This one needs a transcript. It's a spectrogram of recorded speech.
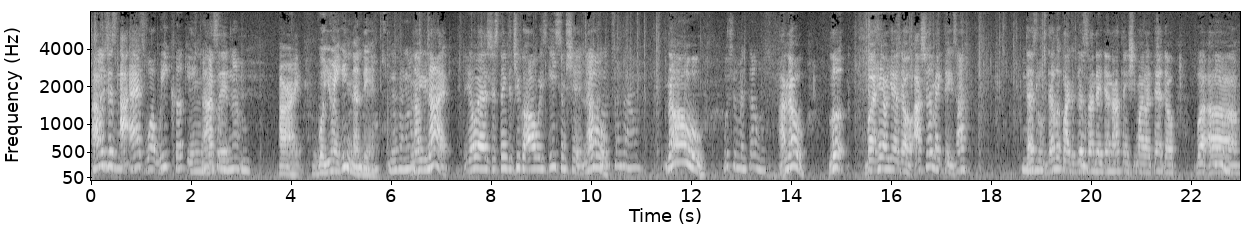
I was just, I asked what we cooking. I'm I said, nothing. all right. Well, you ain't eating nothing then. Yes, No, you're not. Your ass just think that you could always eat some shit. I No. cook sometimes. No. We should make those. I know. Look. But hell yeah, though. I should make these, huh? That's that looked like a good Sunday dinner. I think she might like that though. But uh,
